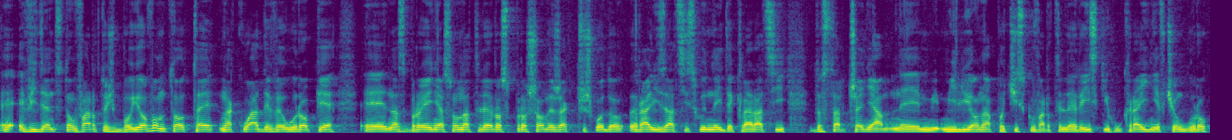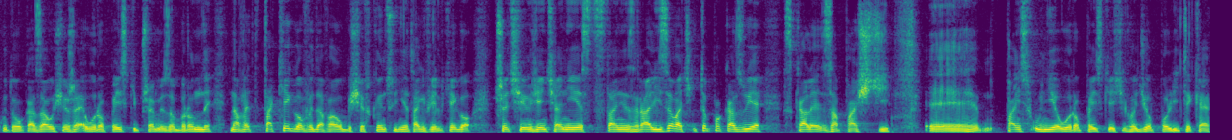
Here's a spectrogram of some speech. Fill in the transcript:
e, ewidentną wartość bojową, to te nakłady w Europie na zbrojenia są na tyle rozproszone, że jak przyszło do realizacji słynnej deklaracji dostarczenia mi- miliona pocisków artyleryjskich Ukrainie w ciągu roku, to okazało się, że europejski przemysł obronny nawet takiego wydawałoby się w końcu nie tak wielkiego przedsięwzięcia nie jest w stanie zrealizować i to pokazuje skalę zapaści e, państw Unii Europejskiej, jeśli chodzi o politykę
